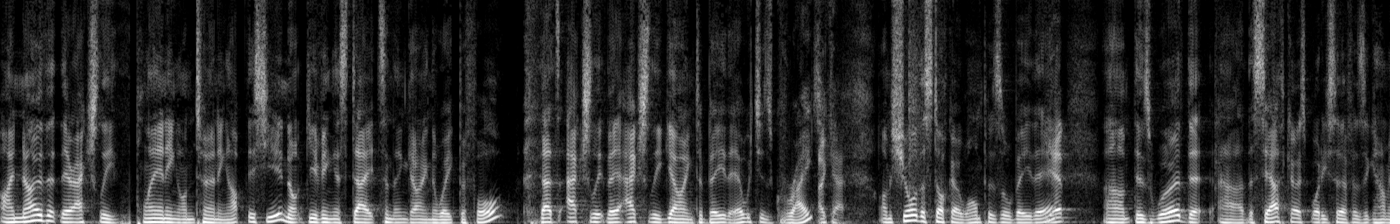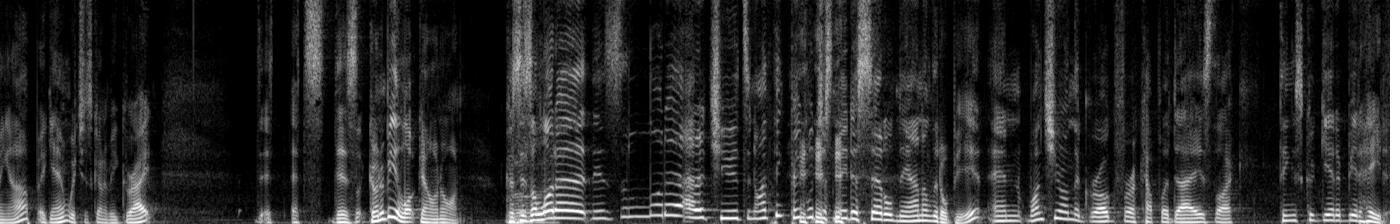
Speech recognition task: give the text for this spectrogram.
I know that they're actually planning on turning up this year, not giving us dates and then going the week before. That's actually they're actually going to be there, which is great. Okay. I'm sure the Stocko Wampers will be there. Yep. Um, there's word that uh, the South Coast Body Surfers are coming up again, which is going to be great. It- It's there's going to be a lot going on because there's a lot of there's a lot of attitudes, and I think people just need to settle down a little bit. And once you're on the grog for a couple of days, like things could get a bit heated,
